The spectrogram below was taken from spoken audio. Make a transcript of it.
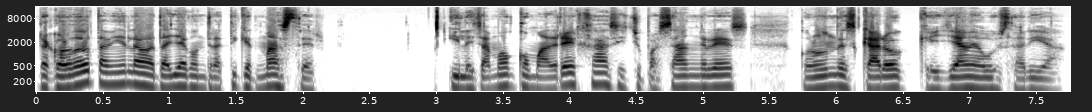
Recordó también la batalla contra Ticketmaster y les llamó comadrejas y chupasangres con un descaro que ya me gustaría.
